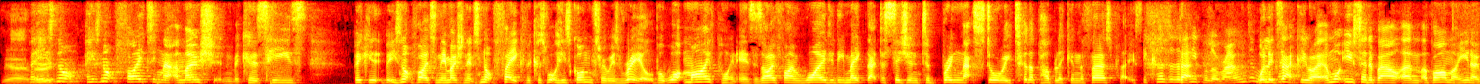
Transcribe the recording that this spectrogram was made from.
Yeah, But very- he's not he's not fighting that emotion because he's because but he's not fighting the emotion. It's not fake because what he's gone through is real. But what my point is is I find why did he make that decision to bring that story to the public in the first place? Because of the That- people around him, Well, exactly right. And what you said about um, Obama, you know,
